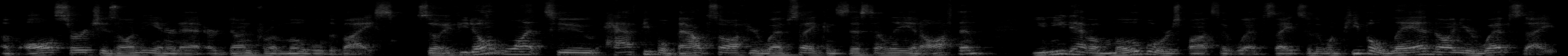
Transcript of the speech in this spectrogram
of all searches on the internet are done from a mobile device. So if you don't want to have people bounce off your website consistently and often, you need to have a mobile responsive website so that when people land on your website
